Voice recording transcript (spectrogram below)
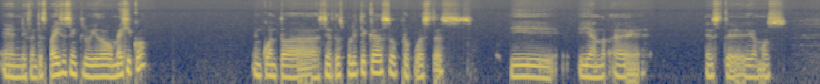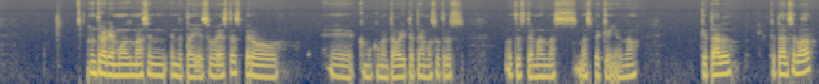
en diferentes países, incluido México, en cuanto a ciertas políticas o propuestas y, y eh, este, digamos, entraremos más en, en detalle sobre estas, pero eh, como comentaba ahorita tenemos otros otros temas más, más pequeños, ¿no? ¿Qué tal? ¿Qué tal, Salvador?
